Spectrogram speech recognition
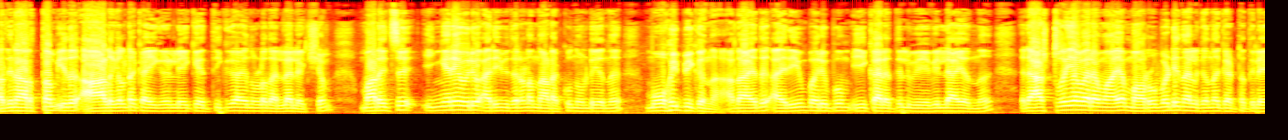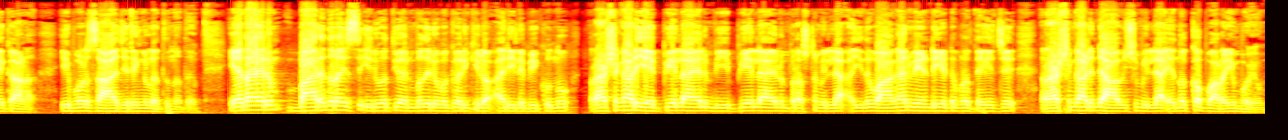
അതിനർത്ഥം ഇത് ആളുകളുടെ കൈകളിലേക്ക് എത്തിക്കുക എന്നുള്ളതല്ല ലക്ഷ്യം. മറിച്ച് ഇങ്ങനെ ഒരു അരി വിതരണം നടക്കുന്നുണ്ട് എന്ന് മോഹിപ്പിക്കുന്ന അതായത് അരിയും പരിപ്പും ഈ കലത്തിൽ വേവില്ല എന്ന് രാഷ്ട്രീയപരമായ മറുപടി നൽകുന്ന ഘട്ടത്തിലേക്കാണ് ഇപ്പോൾ സാഹചര്യങ്ങൾ എത്തുന്നത്. ഏതായാലും ഭാരത് റൈസ് ഇരുപത്തി ഒൻപത് രൂപയ്ക്ക് ഒരു കിലോ അരി ലഭിക്കുന്നു. Ration card A P L ആയാലും ബി പി എൽ ആയാലും പ്രശ്നമില്ല. ഇത് വാങ്ങാൻ വേണ്ടിയിട്ട് പ്രത്യേകിച്ച് റേഷൻ കാർഡിന്റെ ആവശ്യമില്ല എന്നൊക്കെ പറയുമ്പോഴും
